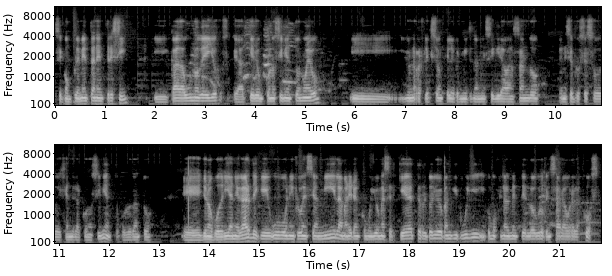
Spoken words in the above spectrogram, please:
se complementan entre sí y cada uno de ellos adquiere un conocimiento nuevo y, una reflexión que le permite también seguir avanzando en ese proceso de generar conocimiento. Por lo tanto, eh, yo no podría negar de que hubo una influencia en mí, la manera en cómo yo me acerqué al territorio de Panguipulli y cómo finalmente logro pensar ahora las cosas.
